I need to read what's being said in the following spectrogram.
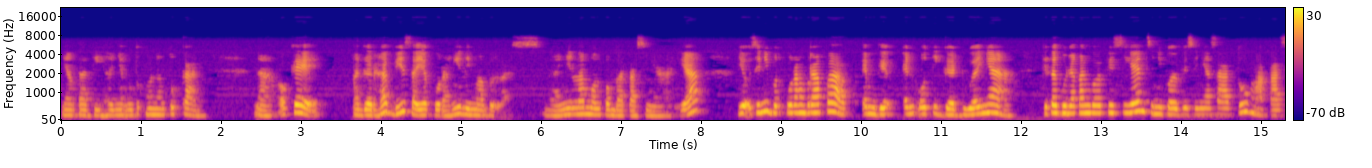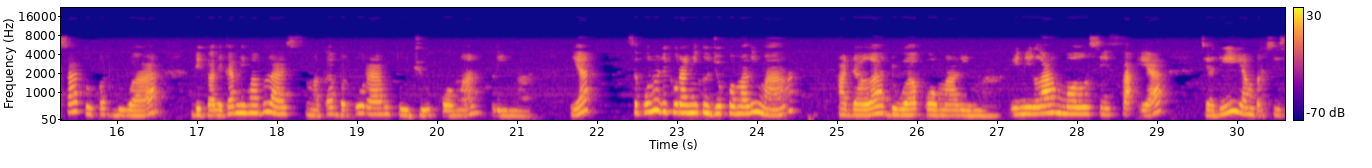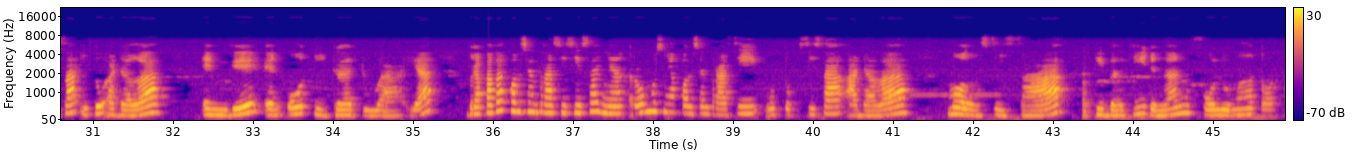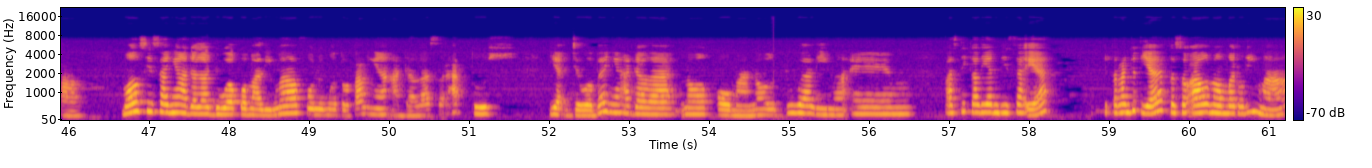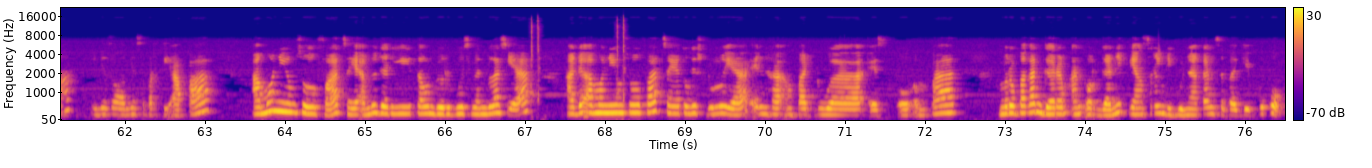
Yang tadi hanya untuk menentukan. Nah, oke. Okay. Agar habis saya kurangi 15. Nah, inilah mol pembatasnya ya. Yuk sini berkurang berapa? MgNO32-nya. Kita gunakan koefisien, sini koefisiennya 1, maka 1 per 2 dikalikan 15, maka berkurang 7,5. Ya, 10 dikurangi 7,5 adalah 2,5. Inilah mol sisa ya. Jadi yang bersisa itu adalah MgNO32 ya. Berapakah konsentrasi sisanya? Rumusnya konsentrasi untuk sisa adalah mol sisa dibagi dengan volume total. Mol sisanya adalah 2,5, volume totalnya adalah 100. Ya, jawabannya adalah 0,025 M. Pasti kalian bisa ya. Kita lanjut ya ke soal nomor 5. Ini soalnya seperti apa? Amonium sulfat, saya ambil dari tahun 2019 ya. Ada amonium sulfat, saya tulis dulu ya, NH42SO4, merupakan garam anorganik yang sering digunakan sebagai pupuk.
